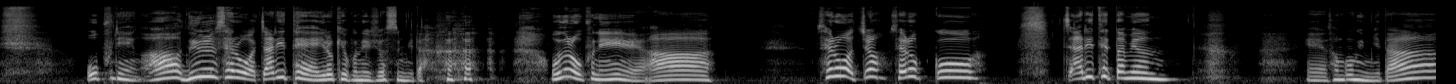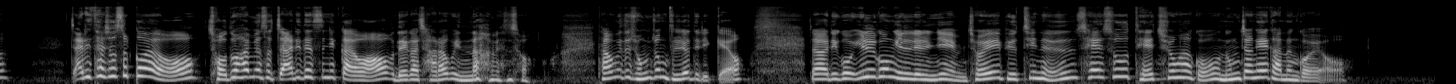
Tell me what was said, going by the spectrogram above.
오프닝 아 늘 새로워 짜릿해 이렇게 보내주셨습니다. 오늘 오프닝 아 새로웠죠? 새롭고 짜릿했다면 예 성공입니다. 짜릿하셨을 거예요. 저도 하면서 짜릿했으니까요. 아, 내가 잘하고 있나 하면서. 다음에도 종종 들려드릴게요. 자, 그리고 1011님, 저의 뷰티는 세수 대충 하고 농장에 가는 거예요.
